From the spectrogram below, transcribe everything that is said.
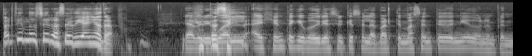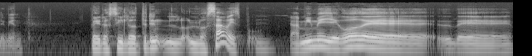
partiendo de cero hace 10 años atrás. Ya, pero igual hay gente que podría decir que esa es la parte más entretenida de un emprendimiento. Pero si lo, lo, sabes, mm. a mí me llegó de, de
